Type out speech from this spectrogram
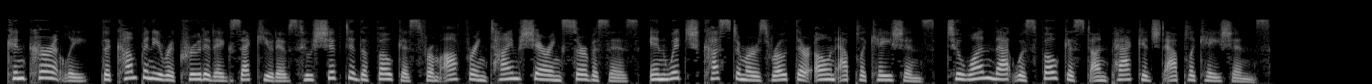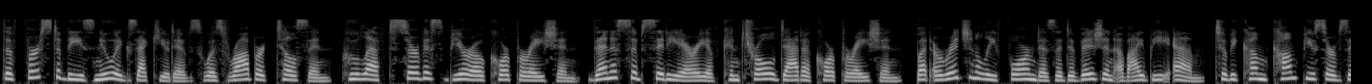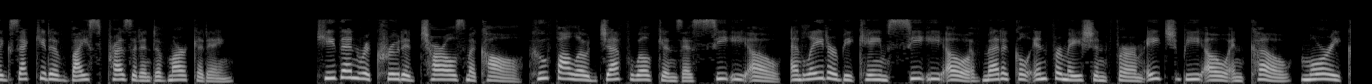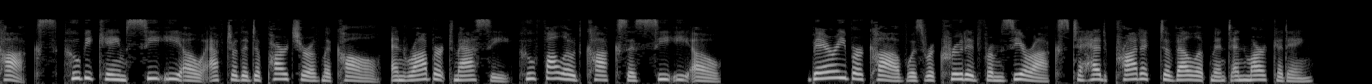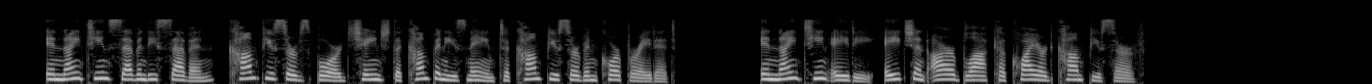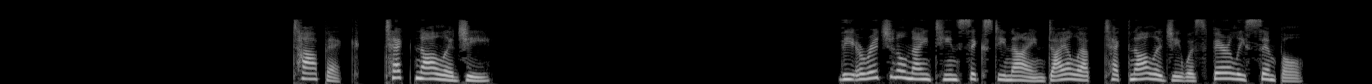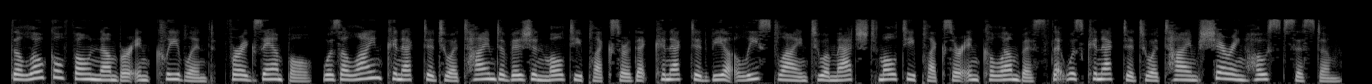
Concurrently, the company recruited executives who shifted the focus from offering time-sharing services, in which customers wrote their own applications, to one that was focused on packaged applications. The first of these new executives was Robert Tilson, who left Service Bureau Corporation then a subsidiary of Control Data Corporation, but originally formed as a division of IBM, to become CompuServe's executive vice president of marketing. He then recruited Charles McCall who followed Jeff Wilkins as CEO, and later became CEO of medical information firm HBO & Co., Maury Cox who became CEO after the departure of McCall, and Robert Massey who followed Cox as CEO. Barry Berkov was recruited from Xerox to head product development and marketing. In 1977, CompuServe's board changed the company's name to CompuServe Incorporated. In 1980, H&R Block acquired CompuServe. Topic: Technology The original 1969 dial-up technology was fairly simple. The local phone number in Cleveland, for example, was a line connected to a time division multiplexer that connected via a leased line to a matched multiplexer in Columbus that was connected to a time-sharing host system.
